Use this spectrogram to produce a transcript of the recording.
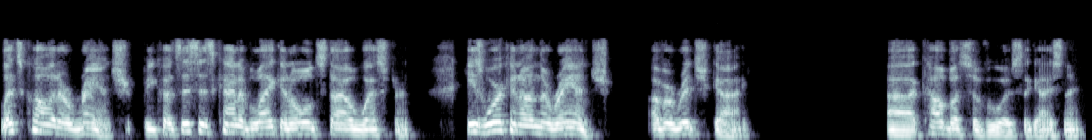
Let's call it a ranch because this is kind of like an old style western. He's working on the ranch of a rich guy. Uh, Kalba Savua is the guy's name.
